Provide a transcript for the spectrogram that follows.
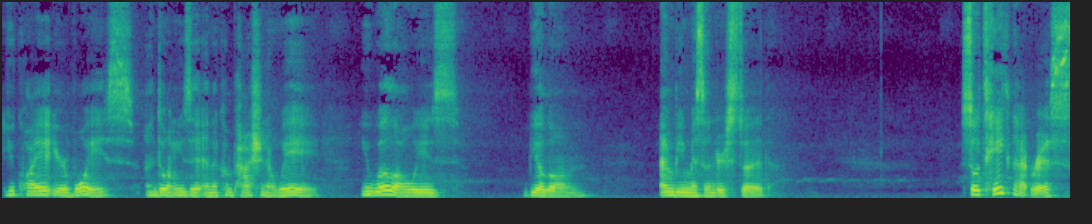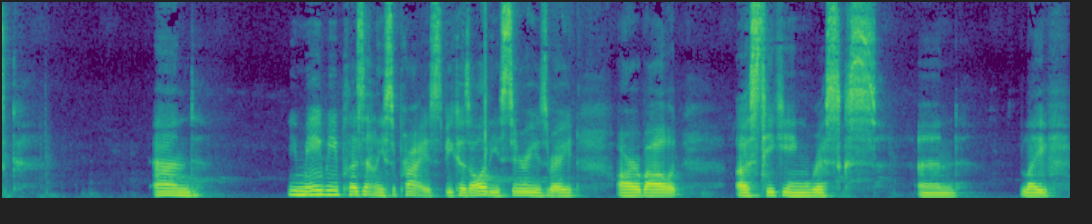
you quiet your voice and don't use it in a compassionate way, you will always be alone and be misunderstood. So take that risk, and you may be pleasantly surprised because all of these series, right, are about us taking risks and life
